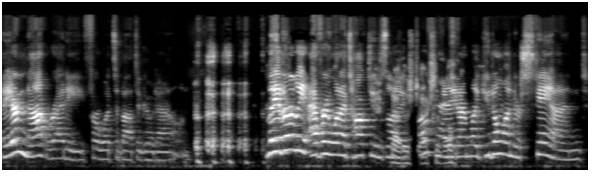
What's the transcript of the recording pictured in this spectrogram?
They are not ready for what's about to go down. Literally, everyone I talk to is like, there's okay. And I'm like, you don't understand.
